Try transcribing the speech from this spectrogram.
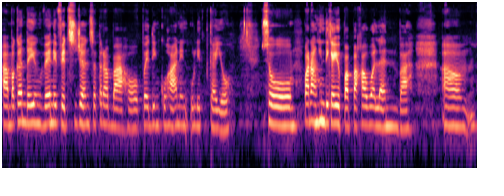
uh, maganda yung benefits dyan sa trabaho, pwedeng kuhanin ulit kayo. So, parang hindi kayo papakawalan ba um,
